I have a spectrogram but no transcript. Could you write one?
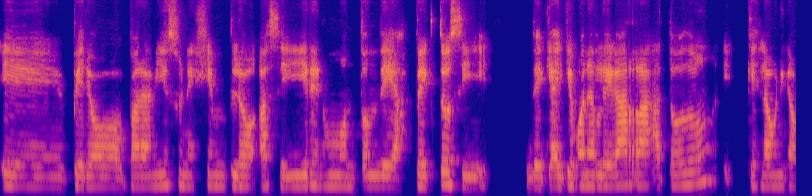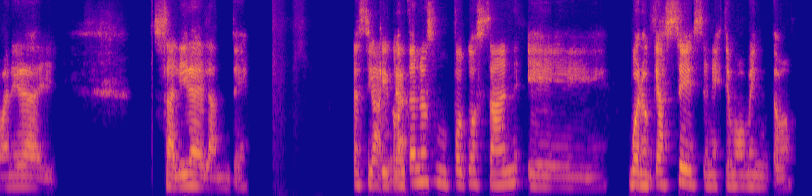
eh, pero para mí es un ejemplo a seguir en un montón de aspectos y de que hay que ponerle garra a todo, que es la única manera de salir adelante. Así que contanos un poco, San, eh, bueno, ¿qué haces en este momento?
